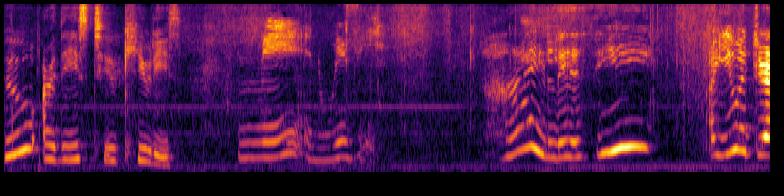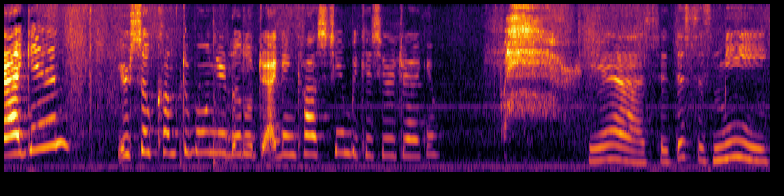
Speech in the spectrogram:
Who are these two cuties? Me and Lizzie. Hi, Lizzie. Are you a dragon? You're so comfortable in your little dragon costume because you're a dragon? Yeah, so this is me.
